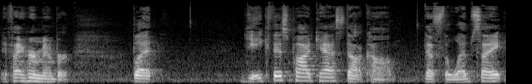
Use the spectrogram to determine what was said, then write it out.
if I remember. But geekthispodcast.com. That's the website.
